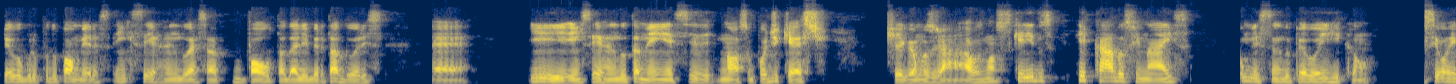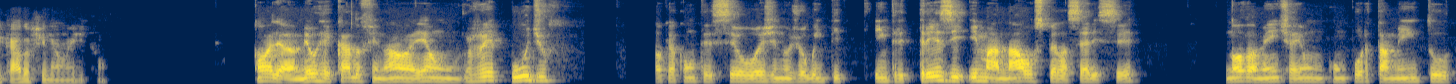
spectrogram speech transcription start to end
pelo grupo do Palmeiras, encerrando essa volta da Libertadores é, e encerrando também esse nosso podcast. Chegamos já aos nossos queridos recados finais, começando pelo Henricão. Seu recado final, Henricão. Olha, meu recado final aí é um repúdio ao que aconteceu hoje no jogo entre, entre 13 e Manaus pela Série C. Novamente aí um comportamento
